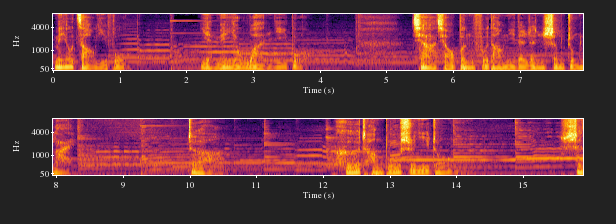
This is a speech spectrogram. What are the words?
没有早一步，也没有晚一步。恰巧奔赴到你的人生中来，这何尝不是一种深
